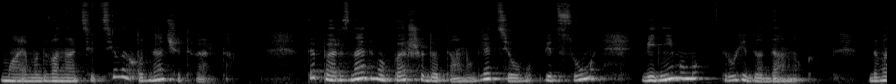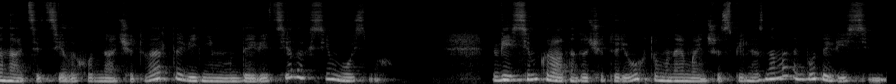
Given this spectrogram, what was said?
Маємо 12,1 четверта. Тепер знайдемо перший доданок. Для цього від суми віднімемо другий доданок. 12,1 четверта віднімемо 9,7. 8 кратне до 4, тому найменший спільний знаменник буде 8.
